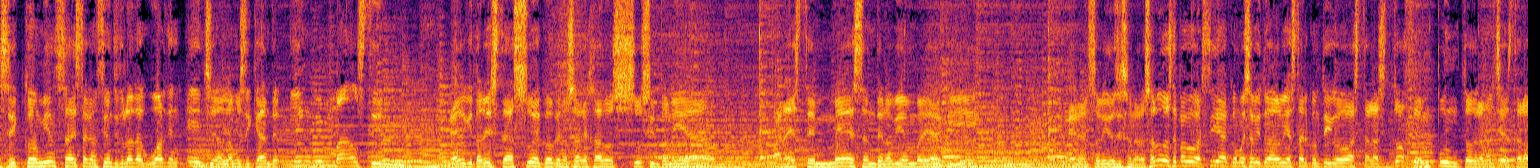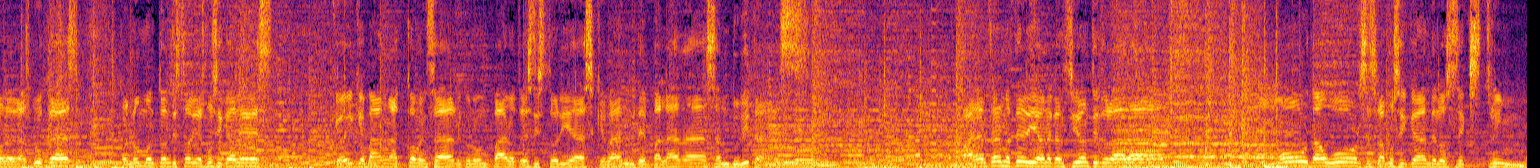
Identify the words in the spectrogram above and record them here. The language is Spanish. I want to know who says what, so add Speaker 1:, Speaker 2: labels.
Speaker 1: Así comienza esta canción titulada Guardian Angel, la música de Ingrid Malmsteen, el guitarrista sueco que nos ha dejado su sintonía para este mes de noviembre aquí en el Sonidos y Sonados. Saludos de Paco García, como es habitual voy a estar contigo hasta las 12 en punto de la noche, hasta la hora de las brujas, con un montón de historias musicales que hoy que van a comenzar con un par o tres de historias que van de baladas anduritas. Para entrar en materia, una canción titulada More Than Words es la música de los Extreme.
